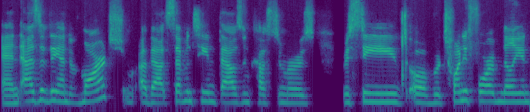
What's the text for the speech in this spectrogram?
And as of the end of March, about 17,000 customers received over $24 million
